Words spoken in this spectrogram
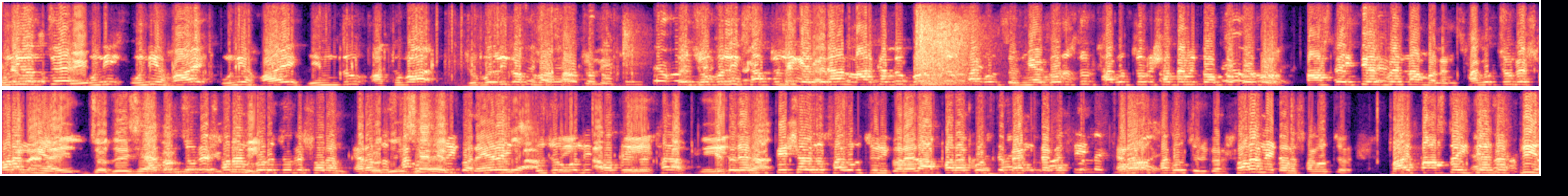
উনি হচ্ছে উনি উনি হয় উনি হয় হিন্দু অথবা যুবলীগ অথবা ছাত্রলীগ। তো যুবলীগ ছাত্রলীগ এদের আর মার্কা তো গরুচুর মিয়া সাথে আমি তর্ক করব। পাঁচটা নাম বলেন। সরান না, না, মিয়া। এই চৌধুরী সাহেব আমি সরান গরুচুরের সরান। এরা তো ছাগল চুরি করে। এরা যুবলীগ ছাত্রলীগ আপনি- ছাড়া আপনি- এদের পেশা হলো ছাগল চুরি করে। এরা আব্বারা করছে ব্যাংক ডাকাতি এরা ছাগল চুরি করে। সরান এটা ছাগল চুরি। ভাই পাঁচটা ইতিহাস প্লিজ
